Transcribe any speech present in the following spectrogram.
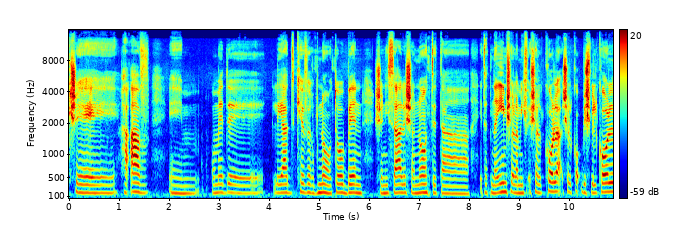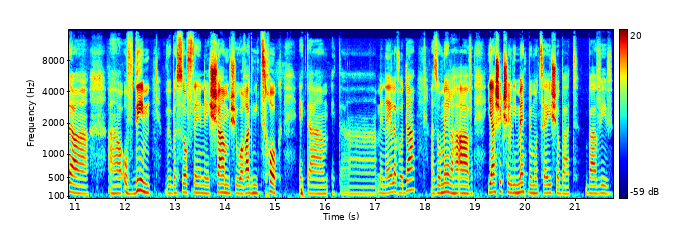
כשהאב... Um, עומד אה, ליד קבר בנו, אותו בן שניסה לשנות את, ה, את התנאים של המפ... של כל, של, בשביל כל העובדים, ובסוף אה, נאשם שהוא הרג מצחוק את, ה, את המנהל עבודה, אז אומר האב, ישק שלי מת במוצאי שבת, באביב,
